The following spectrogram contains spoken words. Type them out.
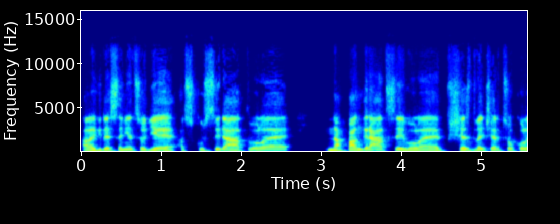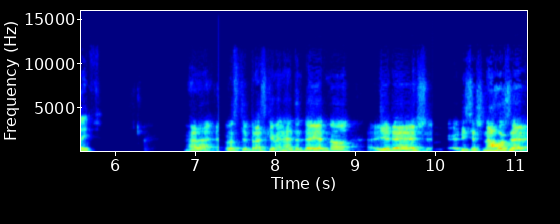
ale kde se něco děje. A zkus si dát, vole, na pangráci, vole, v 6 večer cokoliv. Hele, prostě pražský Manhattan, to je jedno, jedeš, když jsi nahoře,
